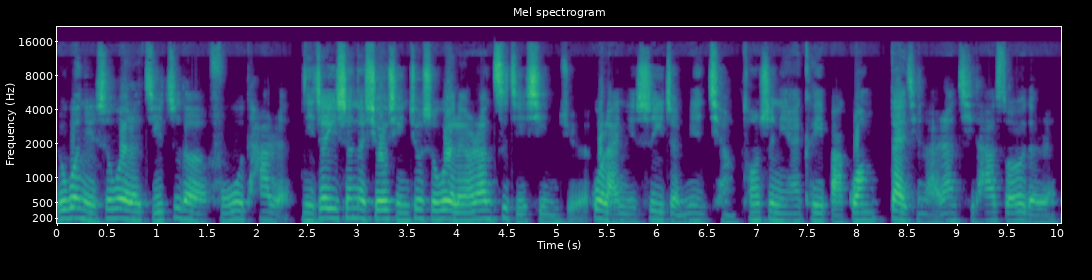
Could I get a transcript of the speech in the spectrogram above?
如果你是为了极致的服务他人，你这一生的修行就是为了要让自己醒觉过来，你是一整面墙。同时，你还可以把光带进来，让其他所有的人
